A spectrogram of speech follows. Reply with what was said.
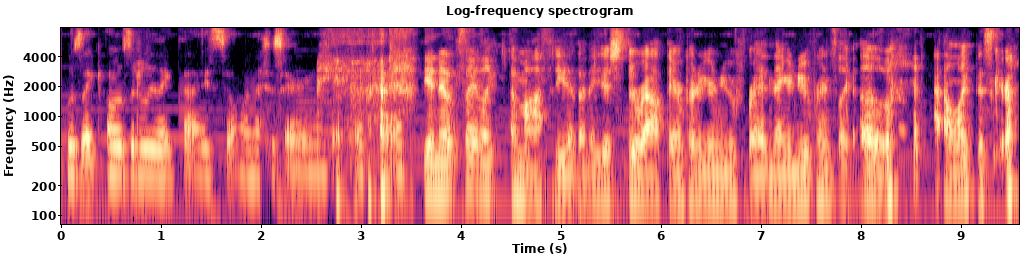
it was like I was literally like that is so unnecessary. Okay. yeah, no, it's like like animosity that, that they just threw out there in front of your new friend, and then your new friend's like, "Oh, I don't like this girl."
